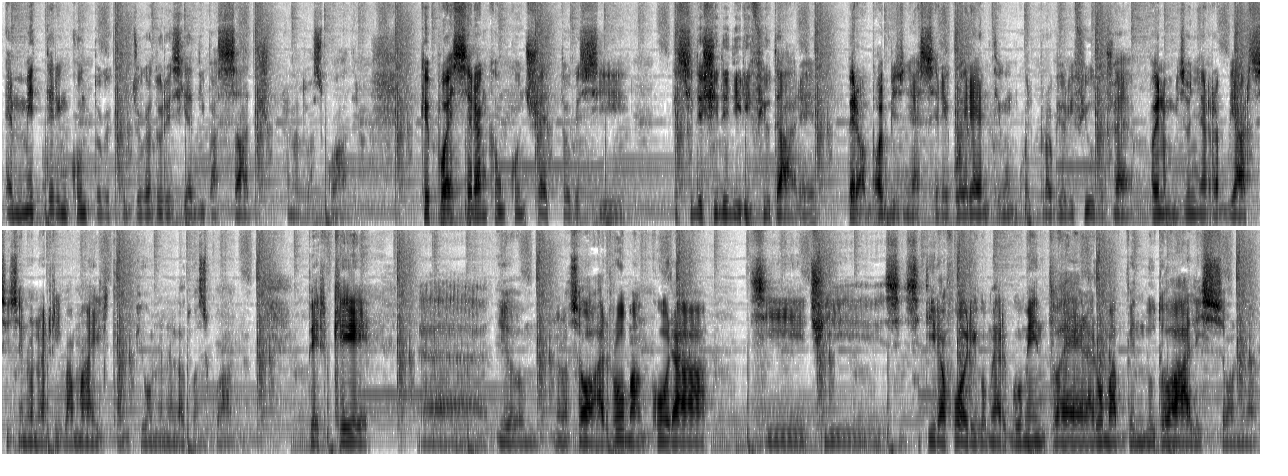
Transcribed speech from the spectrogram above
è mettere in conto che quel giocatore sia di passaggio nella tua squadra, che può essere anche un concetto che si, che si decide di rifiutare, però poi bisogna essere coerenti con quel proprio rifiuto, cioè poi non bisogna arrabbiarsi se non arriva mai il campione nella tua squadra, perché eh, io non lo so, a Roma ancora si, ci, si, si, tira fuori come argomento eh, la Roma ha venduto Alisson.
